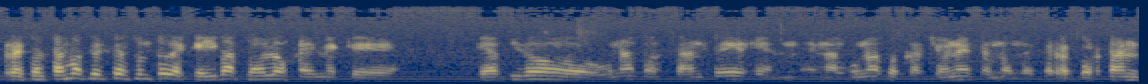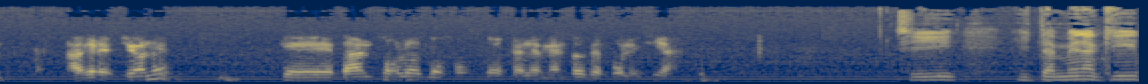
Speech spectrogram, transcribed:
resaltamos este asunto de que iba solo, Jaime, que, que ha sido una constante en, en algunas ocasiones en donde se reportan agresiones que van solos los, los elementos de policía. Sí, y también aquí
